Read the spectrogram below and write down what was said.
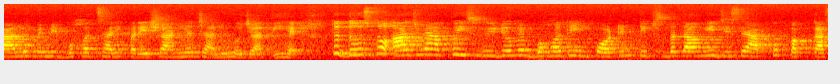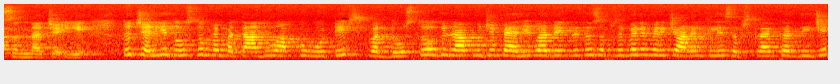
बालों में भी बहुत सारी परेशानियाँ चालू हो जाती है। तो दोस्तों, आज मैं आपको इस वीडियो में बहुत ही इंपॉर्टेंट इंपॉर्टेंट टिप्स बताऊँगी, जिसे आपको पक्का सुनना चाहिए। तो चलिए दोस्तों, मैं बता दूँ आपको वो टिप्स पर दोस्तों, अगर आप मुझे पहली बार देख रहे हैं तो सबसे पहले मेरे चैनल के लिए सब्सक्राइब कर दीजिए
